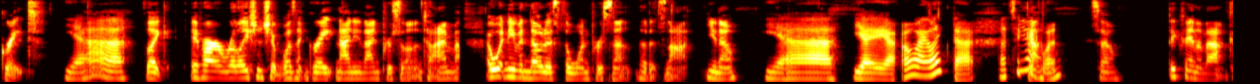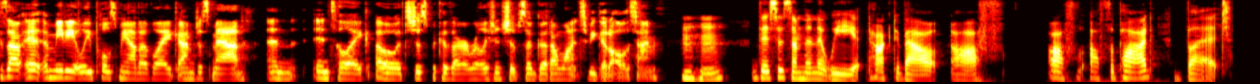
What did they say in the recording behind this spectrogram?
great. Yeah. Like if our relationship wasn't great 99% of the time, I wouldn't even notice the 1% that it's not, you know? Yeah. Yeah. Yeah. Oh, I like that. That's a yeah. good one. So big fan of that because it immediately pulls me out of like, I'm just mad and into like, oh, it's just because our relationship's so good. I want it to be good all the time. Mm-hmm. This is something that we talked about off, off, off the pod, but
